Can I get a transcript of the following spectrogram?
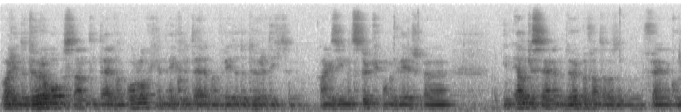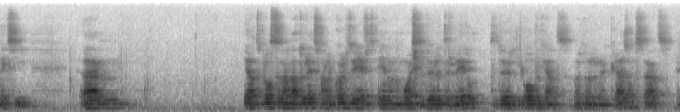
waarin de deuren openstaan ten tijde van oorlog en enkele tijden van vrede de deuren dicht zijn. Aangezien het stuk ongeveer in elke scène een deur bevat, dat was een fijne connectie. Um, ja, het klooster van La Tourette van Le Corbusier heeft een van de mooiste deuren ter wereld. De deur die open gaat, waardoor er een kruis ontstaat. En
